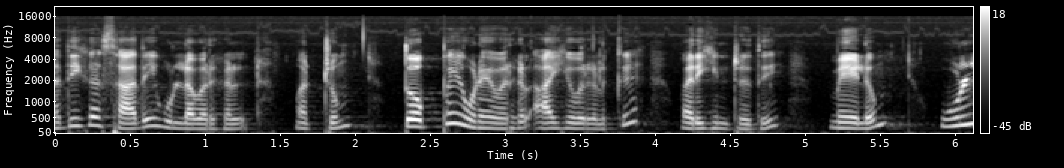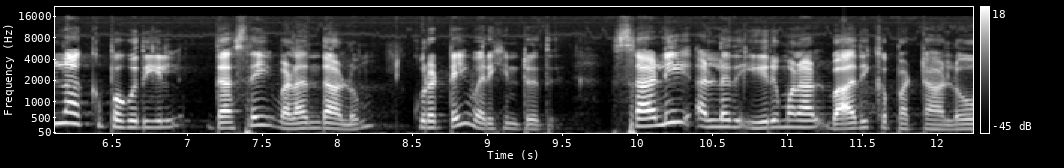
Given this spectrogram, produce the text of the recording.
அதிக சதை உள்ளவர்கள் மற்றும் தொப்பை உடையவர்கள் ஆகியவர்களுக்கு வருகின்றது. மேலும் உள்நாக்கு பகுதியில் தசை வளர்ந்தாலும் குரட்டை வருகின்றது. சளி அல்லது இருமலால் பாதிக்கப்பட்டாலோ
